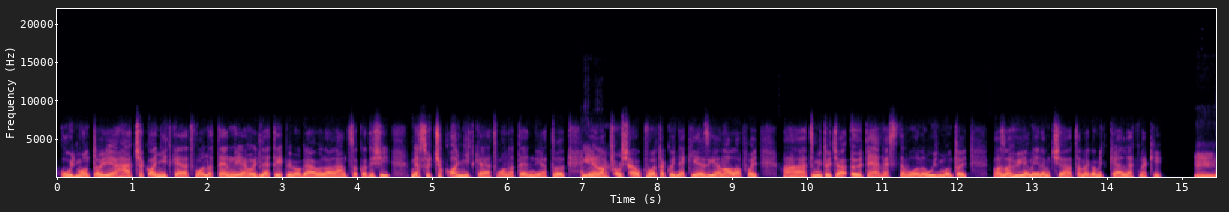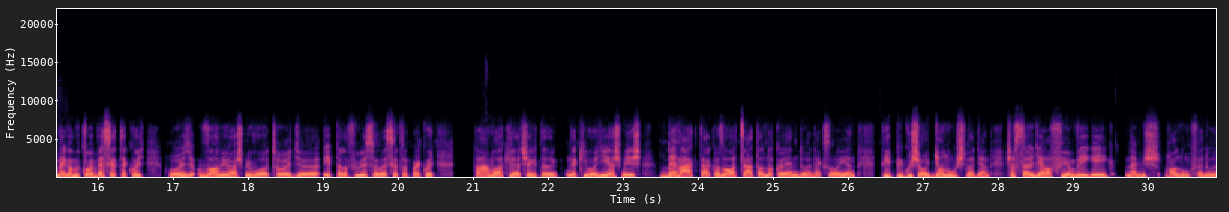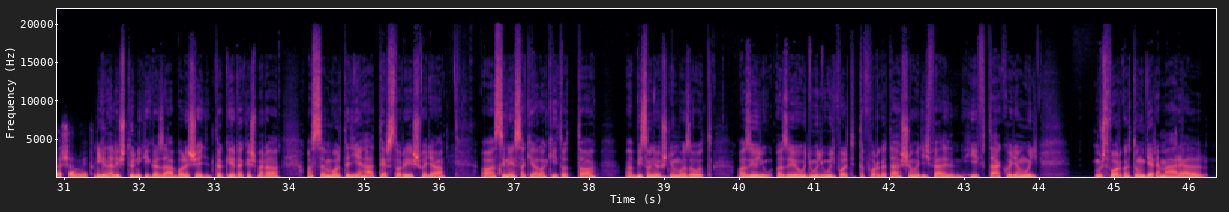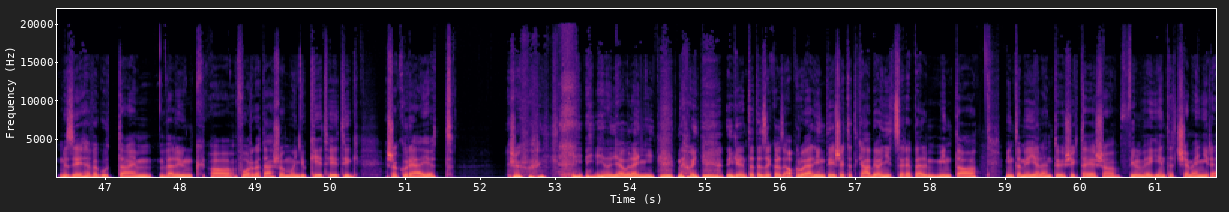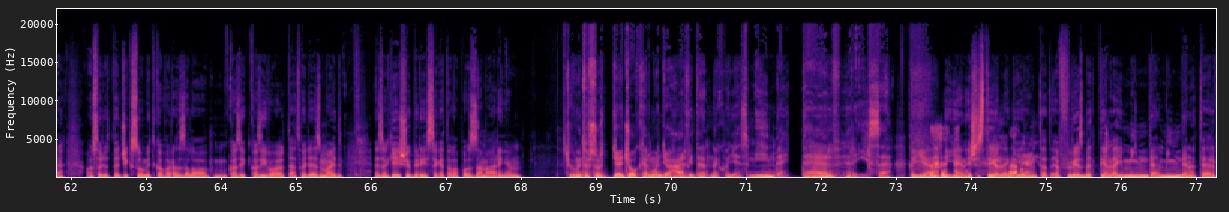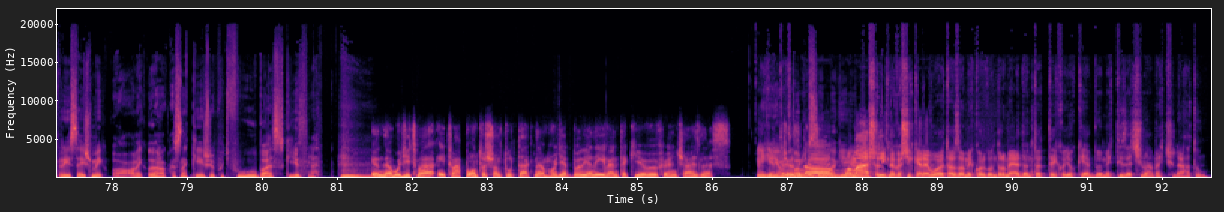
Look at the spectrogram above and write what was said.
úgy mondta, hogy hát csak annyit kellett volna tennie, hogy letépi magával a láncokat, és így mi az, hogy csak annyit kellett volna tennie? Tudod, ilyen apróságok voltak, hogy neki ez ilyen alap, hogy hát, mint hogyha ő tervezte volna, úgy mondta, hogy az a hülye még nem csinálta meg, amit kellett neki. Mm. Meg amikor beszéltek, hogy, hogy valami olyasmi volt, hogy éppen a fűrészről beszéltek meg, hogy talán valaki lehet segíteni neki, vagy ilyesmi, és bevágták az arcát annak a rendőrnek, szóval ilyen tipikusan, hogy gyanús legyen. És aztán ugye a film végéig nem is hallunk felőle semmit. Igen, el is tűnik igazából, és egy tök érdekes, mert a, azt hiszem volt egy ilyen háttérsztori is, hogy a, a színész, aki alakította a bizonyos nyomozót, az, az ő úgy, úgy, úgy volt itt a forgatáson, hogy így felhívták, hogy amúgy most forgatunk, gyere már el, azért have a good time velünk a forgatáson mondjuk két hétig, és akkor eljött. És akkor én nagyjából ennyi. De hogy igen, tehát ezek az apró elhintések, tehát kb. annyit szerepel, mint, a, mint ami a jelentőség teljes a film végén, tehát semennyire az, hogy ott a Jigsaw mit kavar azzal a kazik kazival, tehát hogy ez majd, ez a későbbi részeket alapozza már, igen. Csak mint most, hogy a Joker mondja a Harvey Dentnek, hogy ez mind egy terv része. Igen, igen, és ez tényleg ilyen, tehát a fűrészben tényleg minden, minden a terv része, és még, ó, még olyanok lesznek később, hogy fú, baszki. Igen, de hogy itt már, itt már pontosan tudták, nem, hogy ebből ilyen évente kijövő franchise lesz. Igen, igen csak a, a, a másodiknak a sikere volt az, amikor gondolom eldöntötték, hogy oké, okay, ebből még tizet simán megcsinálhatunk.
